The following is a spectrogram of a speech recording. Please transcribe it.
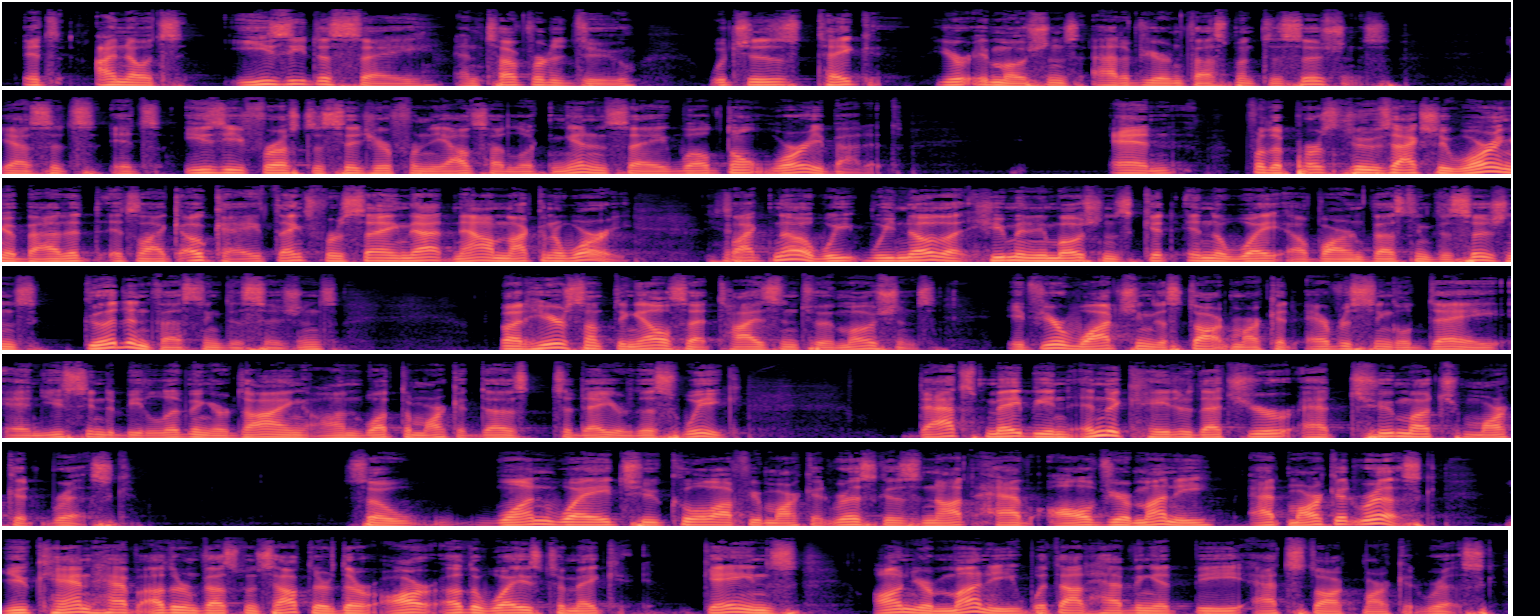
it's I know it's easy to say and tougher to do, which is take your emotions out of your investment decisions. Yes, it's it's easy for us to sit here from the outside looking in and say, "Well, don't worry about it." And for the person who's actually worrying about it, it's like, "Okay, thanks for saying that. Now I'm not going to worry." It's like, no, we, we know that human emotions get in the way of our investing decisions, good investing decisions. But here's something else that ties into emotions. If you're watching the stock market every single day and you seem to be living or dying on what the market does today or this week, that's maybe an indicator that you're at too much market risk. So, one way to cool off your market risk is not have all of your money at market risk. You can have other investments out there. There are other ways to make gains on your money without having it be at stock market risk.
